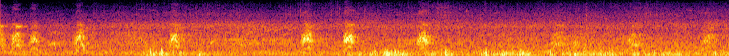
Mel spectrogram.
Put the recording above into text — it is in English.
Ha ha ha ha!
